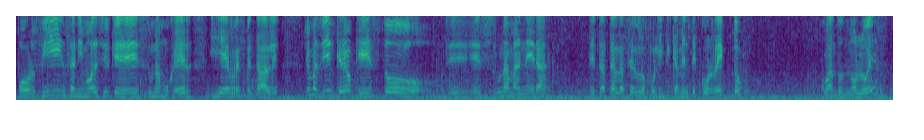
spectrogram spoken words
por fin se animó a decir que es una mujer y es respetable, yo más bien creo que esto eh, es una manera de tratar de hacerlo políticamente correcto cuando no lo es.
